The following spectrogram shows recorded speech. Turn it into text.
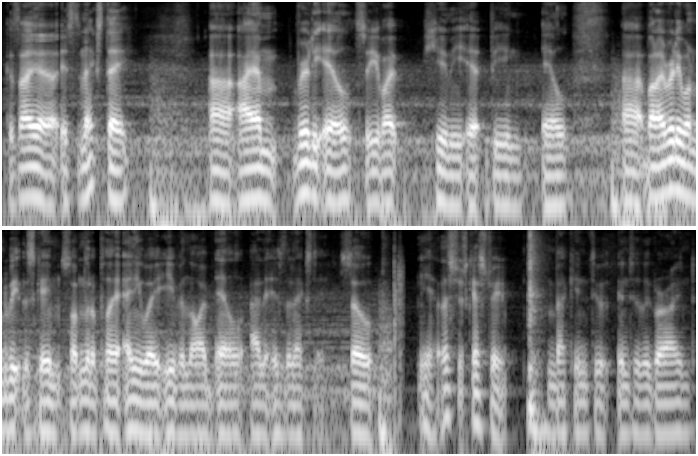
Because I, uh, it's the next day. Uh, I am really ill, so you might hear me it being ill. Uh, but I really wanted to beat this game, so I'm going to play it anyway, even though I'm ill, and it is the next day. So, yeah, let's just get straight back into into the grind.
